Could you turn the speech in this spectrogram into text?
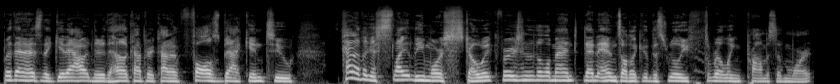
But then as they get out, and the helicopter kind of falls back into kind of like a slightly more stoic version of the lament, then ends on like this really thrilling promise of more.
